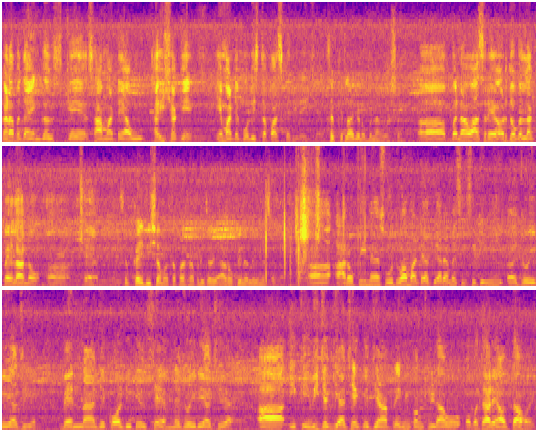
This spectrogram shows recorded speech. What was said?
ઘણા બધા એંગલ્સ કે શા માટે આવું થઈ શકે એ માટે પોલીસ તપાસ કરી રહી છે. સાહેબ કેટલા વાગ્યાનો બનાવ હશે? બનાવ આશરે અડધો કલાક પહેલાંનો છે. સાહેબ કઈ દિશામાં તપાસ આપણી કરી? આરોપીને લઈને સાહેબ. આરોપીને શોધવા માટે અત્યારે અમે સીસીટીવી જોઈ રહ્યા છીએ. બેનના જે કોલ ડિટેલ્સ છે એમને જોઈ રહ્યા છીએ. આ એક એવી જગ્યા છે કે જ્યાં પ્રેમી પંખીડાઓ વધારે આવતા હોય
